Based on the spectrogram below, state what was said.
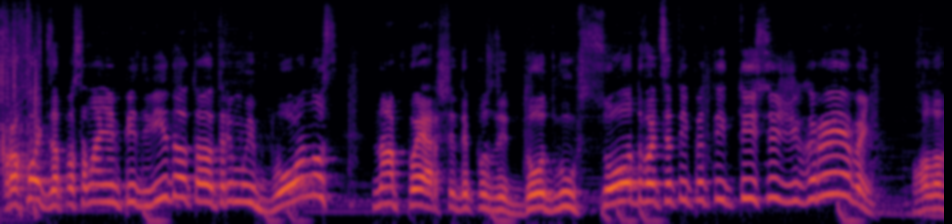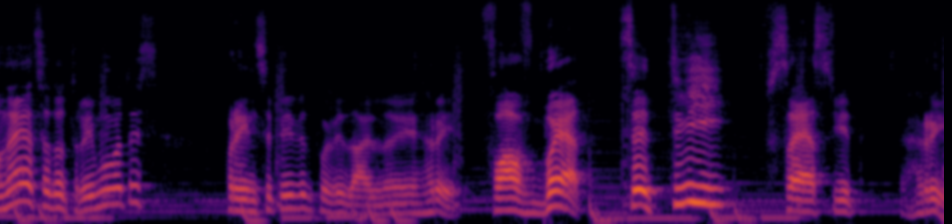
Проходь за посиланням під відео та отримуй бонус на перший депозит до 225 тисяч гривень. Головне це дотримуватись принципів відповідальної гри. Фавбет це твій всесвіт гри.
